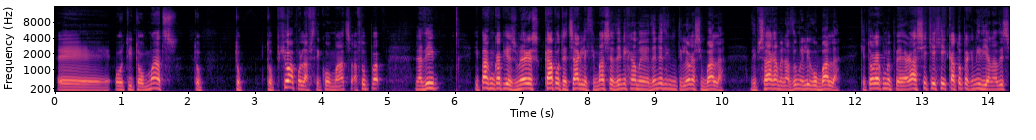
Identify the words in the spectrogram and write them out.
ε, ότι το μάτς, το, το, το πιο απολαυστικό μάτς, αυτό που, πα- δηλαδή υπάρχουν κάποιες μέρες, κάποτε Τσάρλι θυμάσαι δεν, είχαμε, δεν έδειχνε τηλεόραση μπάλα. Διψάγαμε να δούμε λίγο μπάλα. Και τώρα έχουμε περάσει και έχει 100 παιχνίδια να δεις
